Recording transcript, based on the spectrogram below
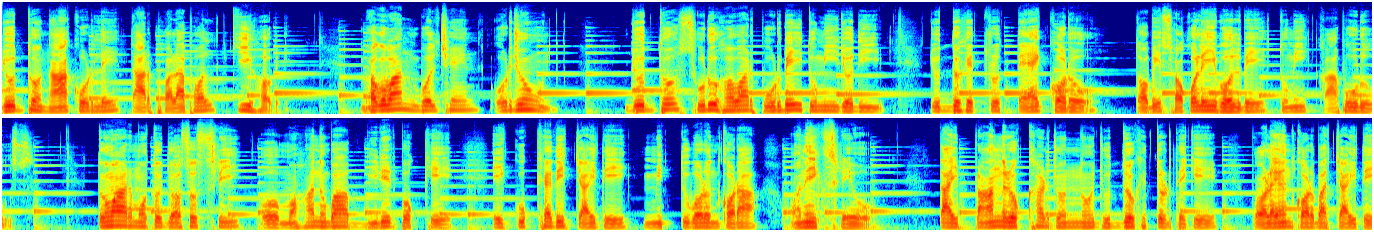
যুদ্ধ না করলে তার ফলাফল কী হবে? ভগবান বলছেন, অর্জুন, যুদ্ধ শুরু হওয়ার পূর্বেই তুমি যদি যুদ্ধক্ষেত্র ত্যাগ করো তবে সকলেই বলবে, তুমি কাপুরুষ। তোমার মতো যশস্বী ও মহানুভাব বীরের পক্ষে এই কুখ্যাতির চাইতে মৃত্যুবরণ করা অনেক শ্রেয়। তাই প্রাণ রক্ষার জন্য যুদ্ধক্ষেত্র থেকে পলায়ন করবার চাইতে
